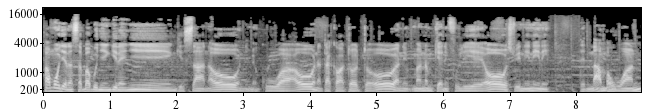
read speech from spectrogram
pamoja na sababu nyingine nyingi sana. Oh nimekuwa. Oh nataka watoto. Oh mwanamke anifulie. Oh sijui ni nini. The number one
